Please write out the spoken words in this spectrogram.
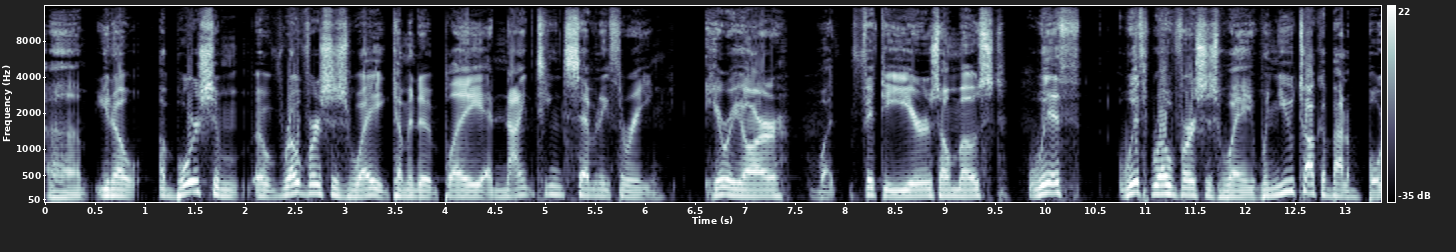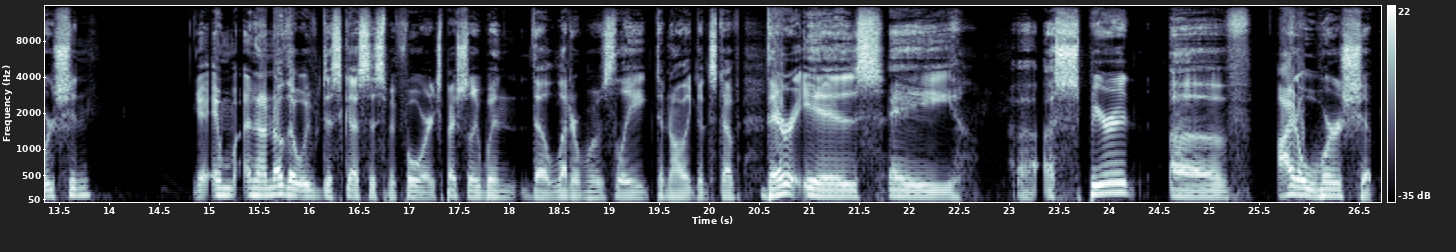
Um, you know, abortion, uh, Roe versus Wade come into play in 1973. Here we are, what, 50 years almost with with Roe versus Wade. When you talk about abortion, yeah, and and I know that we've discussed this before, especially when the letter was leaked and all that good stuff. There is a uh, a spirit of idol worship,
